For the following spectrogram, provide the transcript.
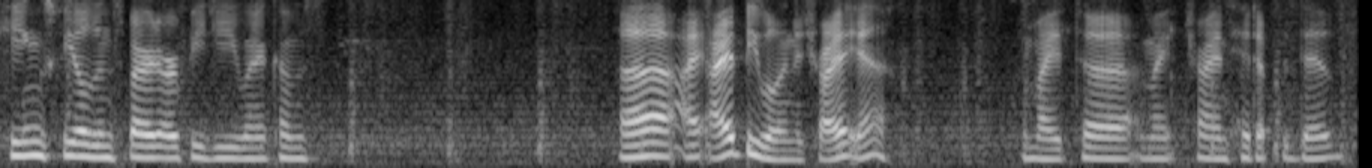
King's Field inspired RPG when it comes... Uh, I, I'd be willing to try it, yeah. I might, uh, I might try and hit up the dev.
